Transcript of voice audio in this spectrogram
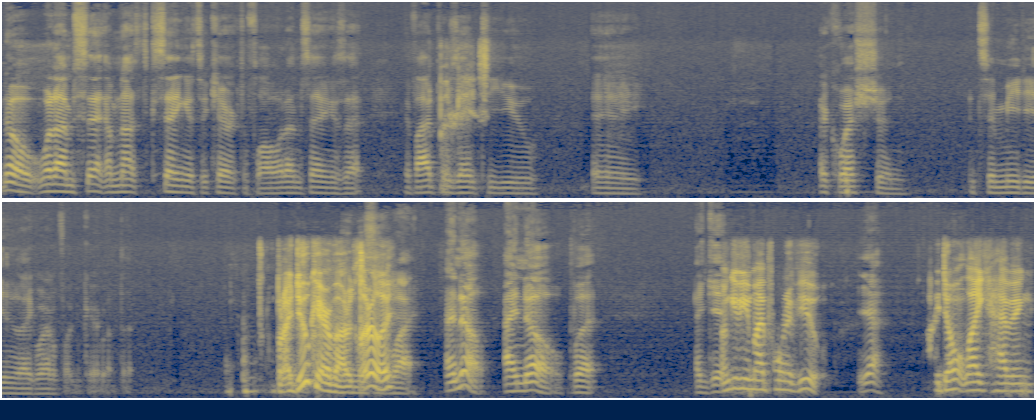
No, what I'm saying, I'm not saying it's a character flaw. What I'm saying is that if I present to you a a question, it's immediately like, well, I don't fucking care about that. But I do care about it And this is clearly. Why? I know, I know, but I get. I'm giving you my point of view. yeah, I don't like having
